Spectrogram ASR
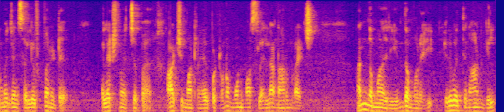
எமர்ஜென்சியை லிஃப்ட் பண்ணிவிட்டு எலெக்ஷன் வச்சப்ப ஆட்சி மாற்றம் ஏற்பட்டோன்னா மூணு மாதத்தில் எல்லாம் நார்மல் ஆயிடுச்சு. அந்த மாதிரி இந்த முறை இருபத்தி நான்கில்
